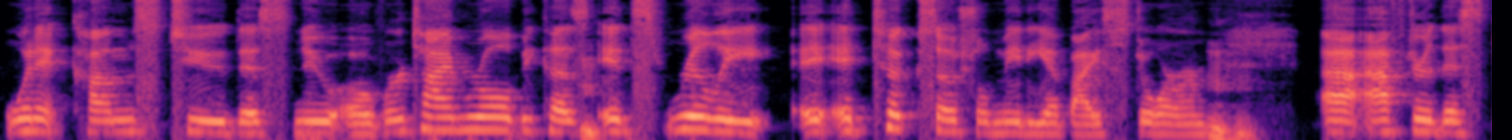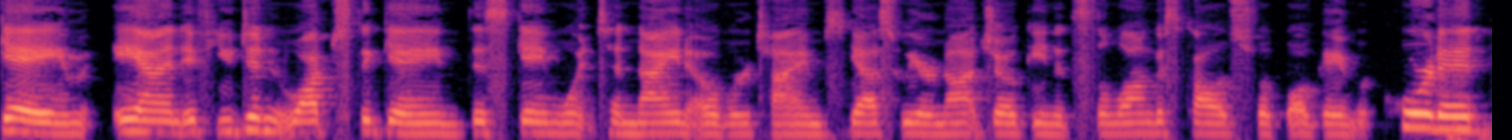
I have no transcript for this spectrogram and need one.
when it comes to this new overtime rule because mm-hmm. it's really it, it, took social media by storm. Mm-hmm uh, after this game. And if you didn't watch the game, this game went to nine overtimes. Yes, we are not joking. It's the longest college football game recorded.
